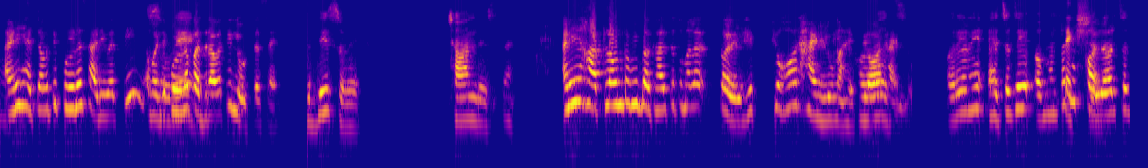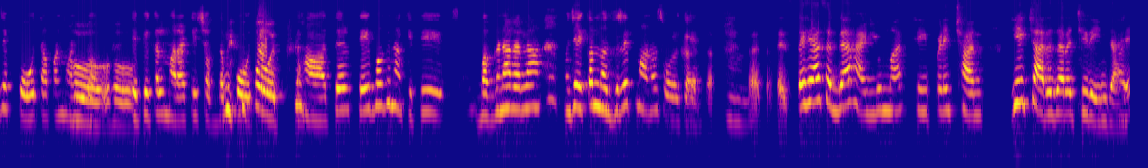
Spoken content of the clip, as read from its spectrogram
आणि ह्याच्यावरती पूर्ण साडीवरती म्हणजे पूर्ण सुरेख. पदरावरती लोटस आहे अगदी सुरेख छान दिसतंय. आणि हात लावून तुम्ही बघाल तर तुम्हाला कळेल हे प्युअर हँडलूम आहे प्युअर. हँडलूम अरे आणि ह्याचं जे म्हणतात. कलरचं जे पोत आपण म्हणतो हो. हो टिपिकल मराठी शब्द पोत. पोत. हा तर ते बघ ना किती बघणाऱ्याला म्हणजे एका नजरेत माणूस तेच. तर ह्या सगळ्या हँडलूम मार्क हे पण एक छान ही एक चार हजाराची रेंज आहे.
